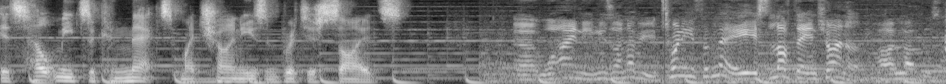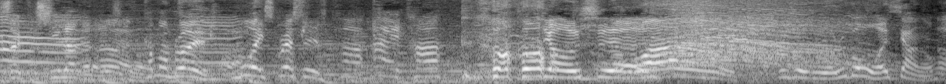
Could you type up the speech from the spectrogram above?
it's helped me to connect my Chinese and British sides Uh, 我爱你 means I love you. 20th of May is Love Day in China. I love this. So she love it. Uh, come on, bro. More expressive. 他爱他。就是哇就是我如果我想的话。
